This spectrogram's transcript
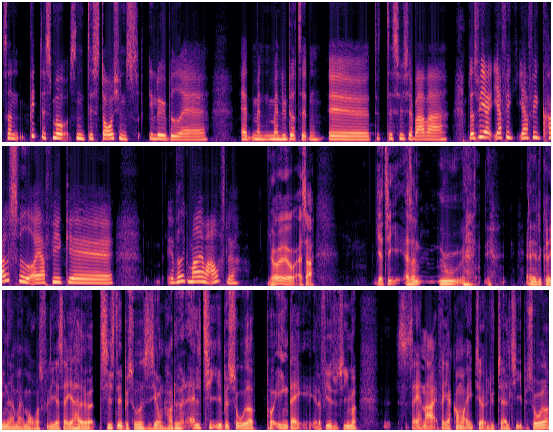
sådan bitte små sådan distortions i løbet af, at man, man lytter til den. Øh, det, det synes jeg bare var... Men også, jeg, jeg, fik, jeg fik koldsved, og jeg fik... Øh, jeg ved ikke, hvor meget jeg må afsløre. Jo, jo, altså... Jeg tænker, altså nu... Annette grinede af mig i morges, fordi jeg sagde, at jeg havde hørt sidste episode, så siger hun, har du hørt alle 10 episoder på en dag, eller 24 timer? Så sagde jeg nej, for jeg kommer ikke til at lytte til alle 10 episoder.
